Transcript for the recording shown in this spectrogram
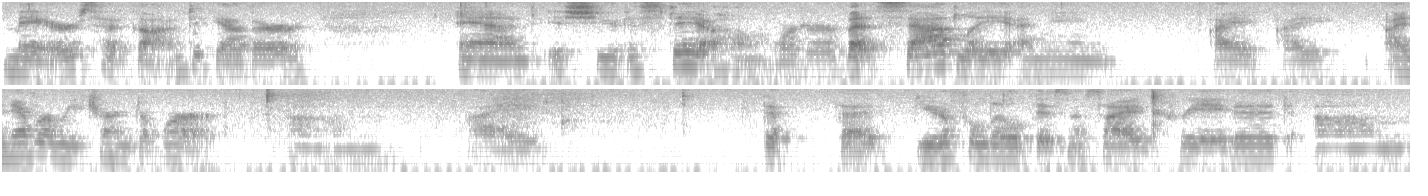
mayors had gotten together and issued a stay-at-home order. But sadly, I mean, I I, I never returned to work. Um, I the the beautiful little business I had created um,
